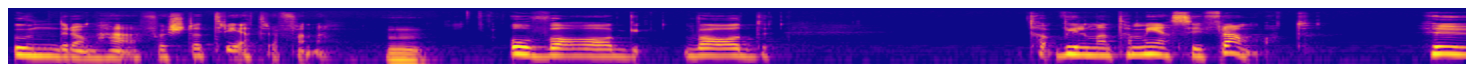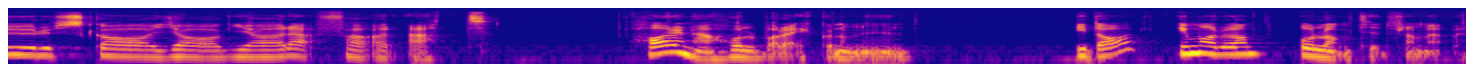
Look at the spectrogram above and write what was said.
under de här första tre träffarna? Och vad, vad ta, vill man ta med sig framåt? Hur ska jag göra för att ha den här hållbara ekonomin idag, imorgon och lång tid framöver?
